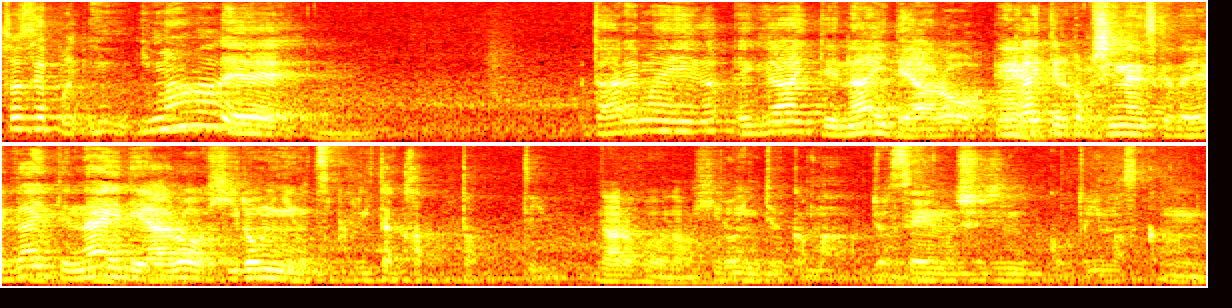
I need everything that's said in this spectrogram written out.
とりあえずやっぱい今まで誰も描描いてないであろううん。描いてるかもしれないですけど、描いてないであろうヒロインを作りたかったっていう。うんなるほど。ヒロインというか、まあ、女性の主人公といいますか、っうんうんうん。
